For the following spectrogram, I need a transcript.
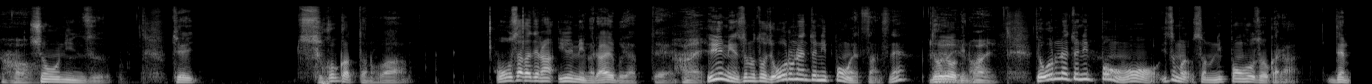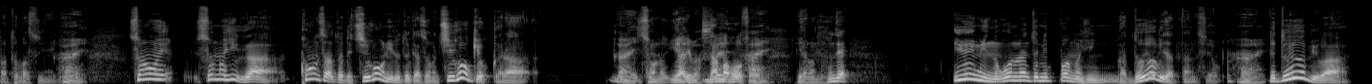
は少人数。ですごかったのは大阪でなユーミンがライブやって、はい。ユーミンその当時「オールナイトニッポン」をやってたんですね。土曜日の。はいで「オールナイトニッポン」をいつもその日本放送から電波飛ばすんやけど、はい。そのその日がコンサートで地方にいる時はその地方局から、はい。そのいや生放送はい。やるんです、でユーミンの「オールナイトニッポン」の日が土曜日だったんですよ。はい。で土曜日は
